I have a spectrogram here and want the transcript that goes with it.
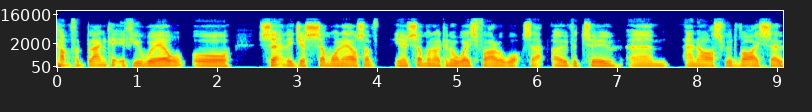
comfort blanket, if you will, or certainly just someone else. I've you know someone I can always fire a WhatsApp over to um, and ask for advice. So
